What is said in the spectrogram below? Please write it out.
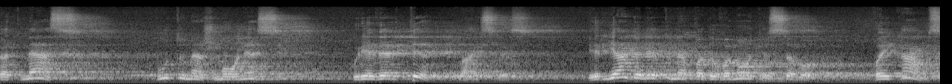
kad mes būtume žmonės, kurie verti laisvės. Ir ją galėtume padovanoti savo vaikams,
